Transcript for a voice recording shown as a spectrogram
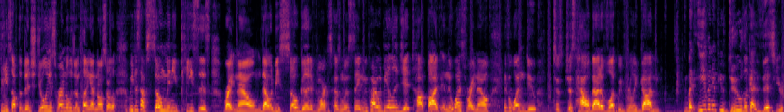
beast off the bench, Julius Randle who's been playing at an all-star level. We just have so many pieces right now that would be so good if DeMarcus Cousins would stayed, and we probably would be a legit top five in the West right now if it wasn't due to just how bad of luck we've really gotten. But even if you do look at this year,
